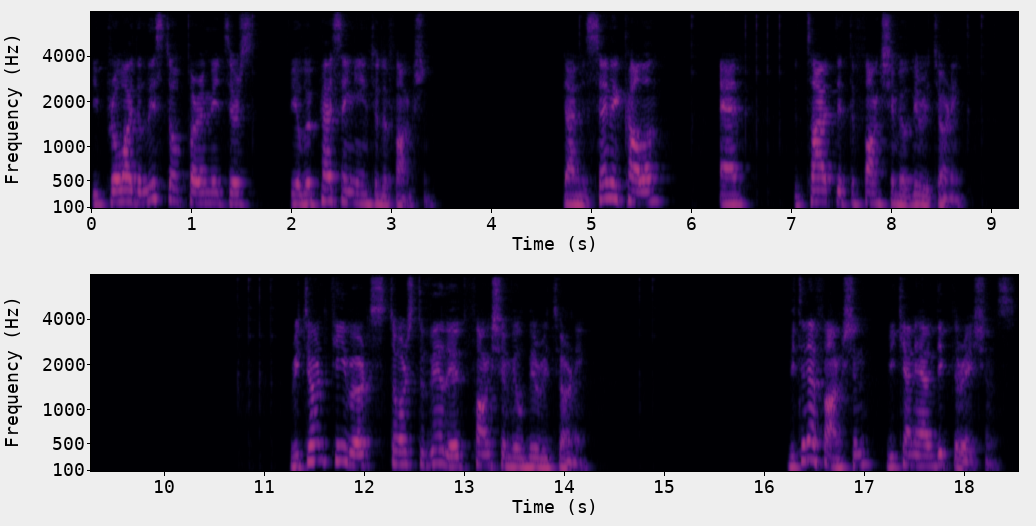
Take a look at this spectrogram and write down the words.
we provide a list of parameters we'll be passing into the function. Then the semicolon and the type that the function will be returning. Return keyword stores the value the function will be returning. Within a function, we can have declarations.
